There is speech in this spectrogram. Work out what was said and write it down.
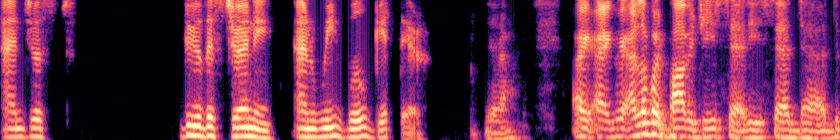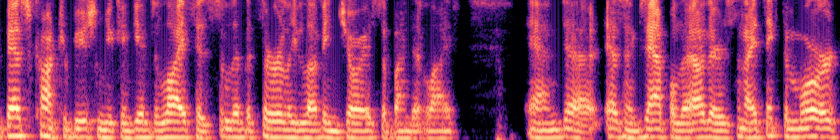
and just do this journey, and we will get there. Yeah, I, I, agree. I love what Babaji said. He said, uh, the best contribution you can give to life is to live a thoroughly loving, joyous, abundant life. And uh, as an example to others. And I think the more,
